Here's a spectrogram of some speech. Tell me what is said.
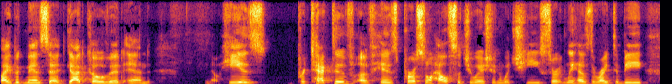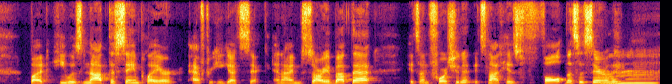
like MacMahon said, got COVID, and you know he is protective of his personal health situation, which he certainly has the right to be but he was not the same player after he got sick. And I'm sorry about that. It's unfortunate. It's not his fault necessarily. Mm.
